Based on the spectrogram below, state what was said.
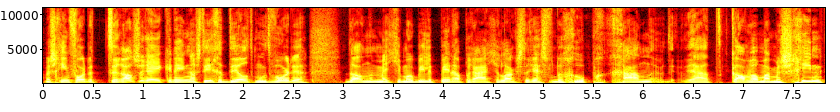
misschien voor de terrasrekening, als die gedeeld moet worden... dan met je mobiele pinapparaatje langs de rest van de groep gaan. Ja, het kan wel, maar misschien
